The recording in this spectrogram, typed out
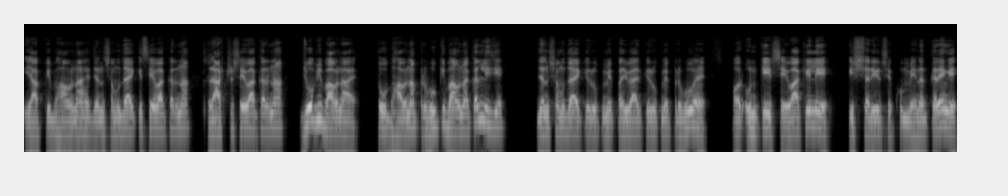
ये आपकी भावना है, जन समुदाय की सेवा करना, राष्ट्र सेवा करना, जो भी भावना है तो वो भावना प्रभु की भावना कर लीजिए। जन समुदाय के रूप में, परिवार के रूप में प्रभु हैं और उनकी सेवा के लिए इस शरीर से खूब मेहनत करेंगे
